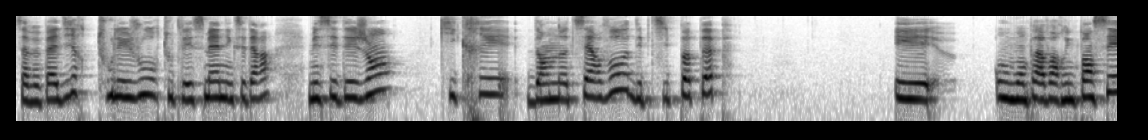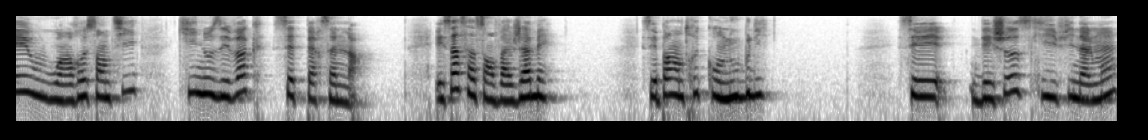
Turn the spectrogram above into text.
Ça veut pas dire tous les jours, toutes les semaines, etc. Mais c'est des gens qui créent dans notre cerveau des petits pop-up et où on peut avoir une pensée ou un ressenti qui nous évoque cette personne-là. Et ça, ça s'en va jamais. C'est pas un truc qu'on oublie. C'est des choses qui finalement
